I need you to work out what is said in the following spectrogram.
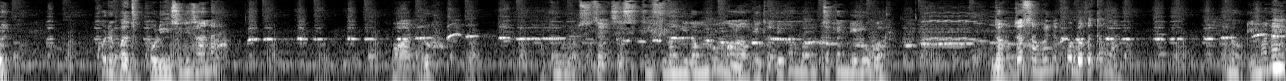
Wih, kok ada baju polisi di sana? Waduh, aku belum cek CCTV yang di dalam rumah lagi. Tadi kan baru cek yang di luar. Jangan-jangan sampai ini aku udah ketahuan. Aduh, gimana ya?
